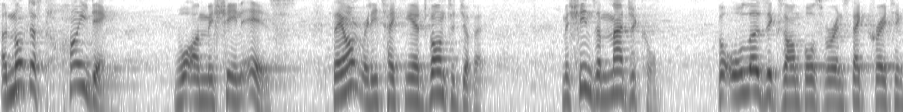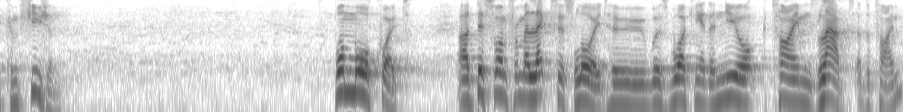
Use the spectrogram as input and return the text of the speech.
are not just hiding what a machine is, they aren't really taking advantage of it. Machines are magical, but all those examples were instead creating confusion. One more quote. Uh, this one from Alexis Lloyd, who was working at the New York Times labs at the time,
